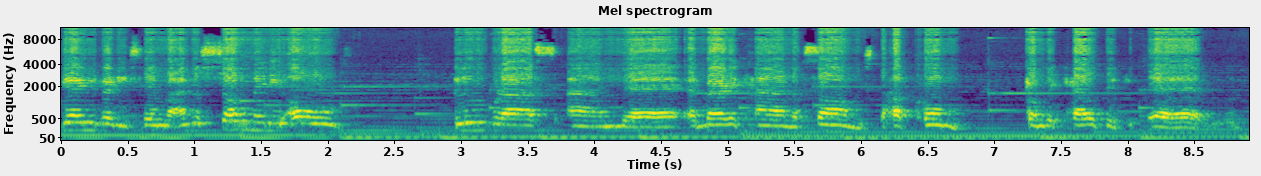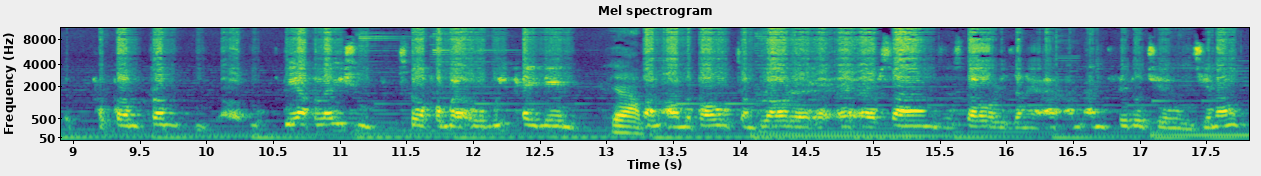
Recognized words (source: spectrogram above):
very, very similar, and there's so many old bluegrass and uh, Americana songs that have come from the Celtic, uh, from from uh, the Appalachian stuff, from where we came in yeah. on, on the boats and brought our, our, songs and stories and, and, and fiddle tunes, you know.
